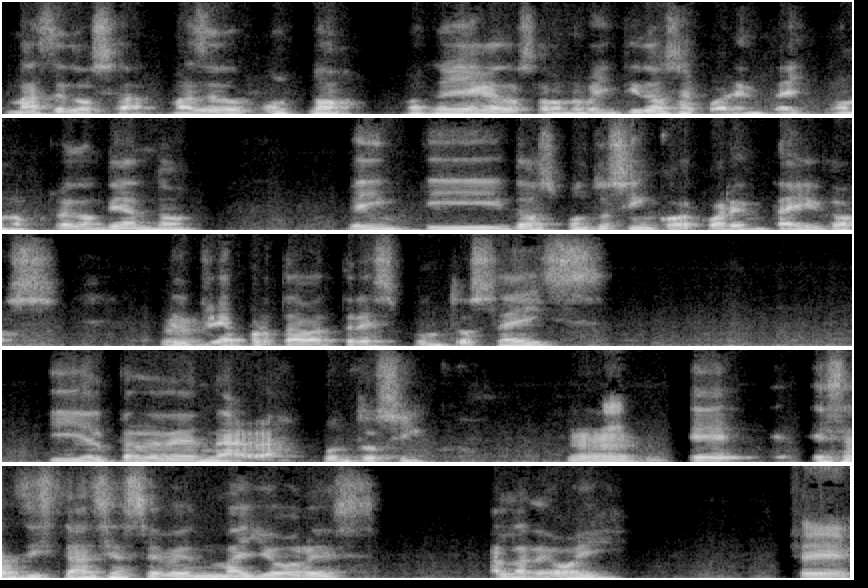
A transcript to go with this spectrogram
más de 2 a, más de 2, no, no, llega a 2 a 1, 22 a 41, redondeando 22.5 a 42. El PRI aportaba 3.6 y el PRD nada, 0.5. Eh, esas distancias se ven mayores a la de hoy. Sí.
